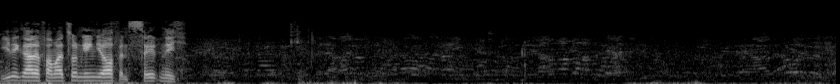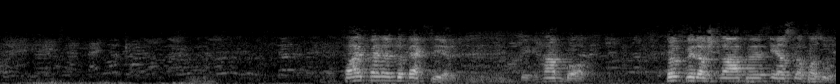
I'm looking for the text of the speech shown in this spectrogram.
illegale Formation gegen die Offense. Zählt nicht. Five men in the backfield. Gegen Hamburg. Fünf Meter Strafe, erster Versuch.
